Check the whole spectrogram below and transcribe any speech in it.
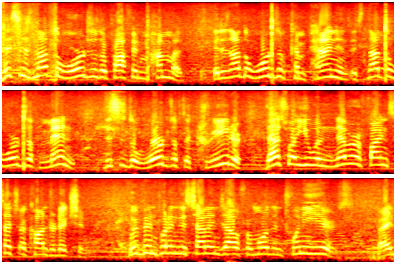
This is not the words of the Prophet Muhammad. It is not the words of companions. It's not the words of men. This is the words of the Creator. That's why you will never find such a contradiction. We've been putting this challenge out for more than 20 years, right?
